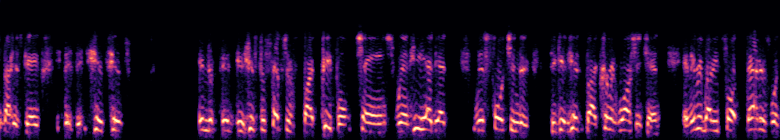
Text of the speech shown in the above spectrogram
not his game, his his in the in his perception by people changed when he had that misfortune to to get hit by Kermit Washington, and everybody thought that is what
